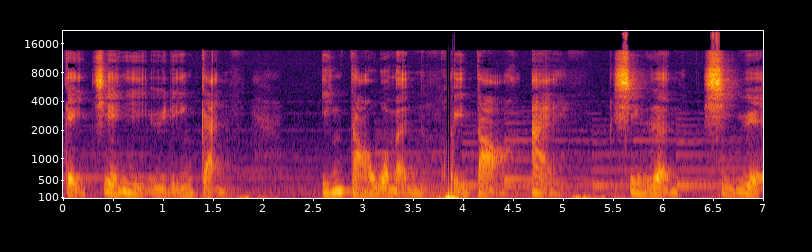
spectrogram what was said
给建议与灵感，引导我们回到爱、信任、喜悦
